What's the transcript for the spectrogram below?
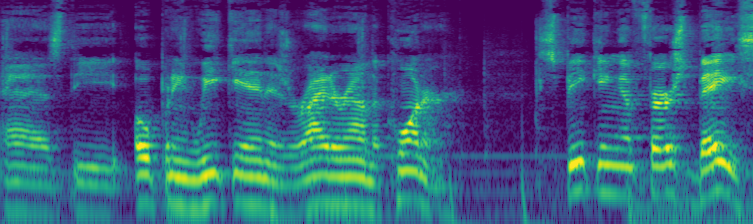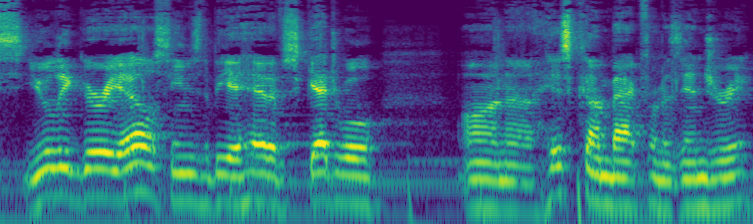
as the opening weekend is right around the corner. Speaking of first base, Yuli Gurriel seems to be ahead of schedule on uh, his comeback from his injury.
